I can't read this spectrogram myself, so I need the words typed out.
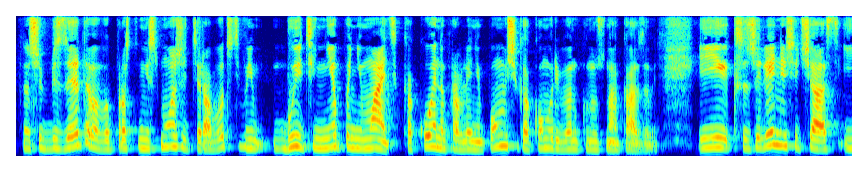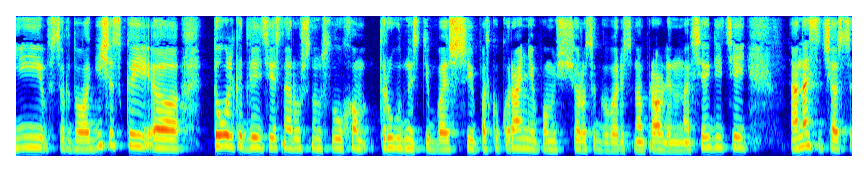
потому что без этого этого вы просто не сможете работать, вы будете не понимать, какое направление помощи какому ребенку нужно оказывать. И, к сожалению, сейчас и в сурдологической, э, только для детей с нарушенным слухом, трудности большие, поскольку ранняя помощь, еще раз говорю, направлена на всех детей, она сейчас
